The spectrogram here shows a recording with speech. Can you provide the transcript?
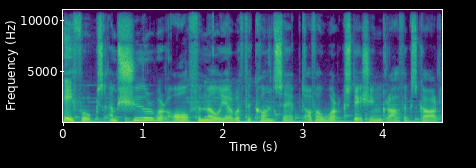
Hey folks, I'm sure we're all familiar with the concept of a workstation graphics card.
